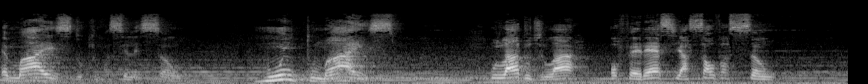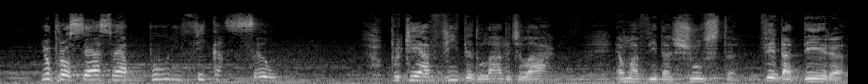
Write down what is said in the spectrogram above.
é mais do que uma seleção. Muito mais. O lado de lá oferece a salvação. E o processo é a purificação. Porque a vida do lado de lá é uma vida justa, verdadeira,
